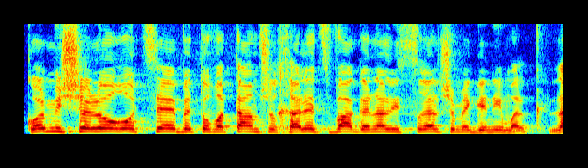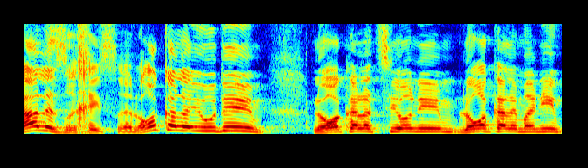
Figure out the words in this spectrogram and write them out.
כל מי שלא רוצה בטובתם של חיילי צבא ההגנה לישראל שמגנים על כלל אזרחי ישראל, לא רק על היהודים, לא רק על הציונים, לא רק על הימנים,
